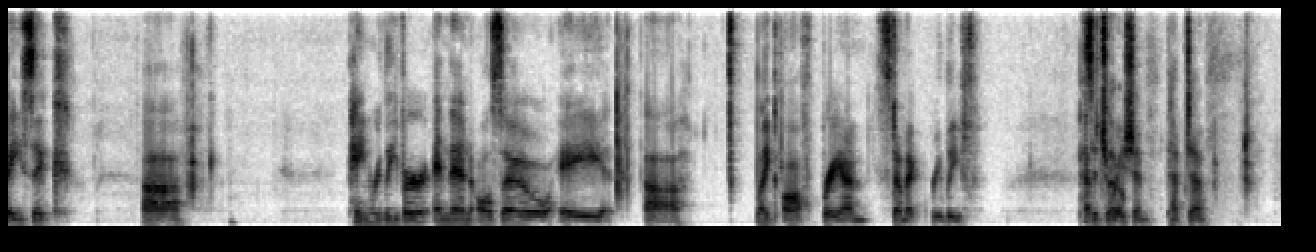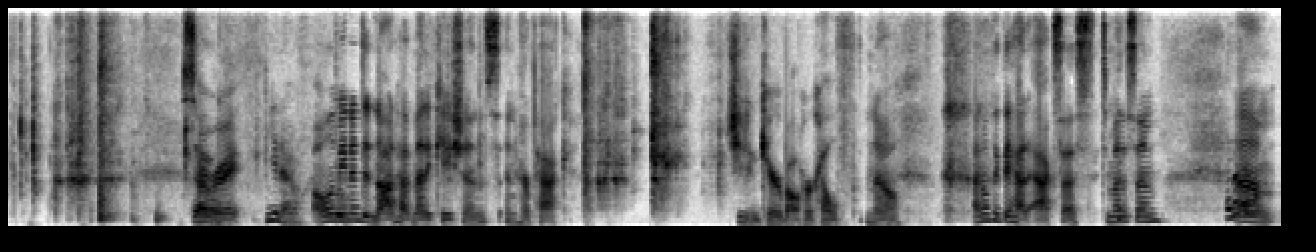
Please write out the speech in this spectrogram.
basic uh, pain reliever, and then also a uh, like off-brand stomach relief Pepto. situation, Pepto. So, All right. You know, Olamina did not have medications in her pack. she didn't care about her health. No. I don't think they had access to medicine. Um,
